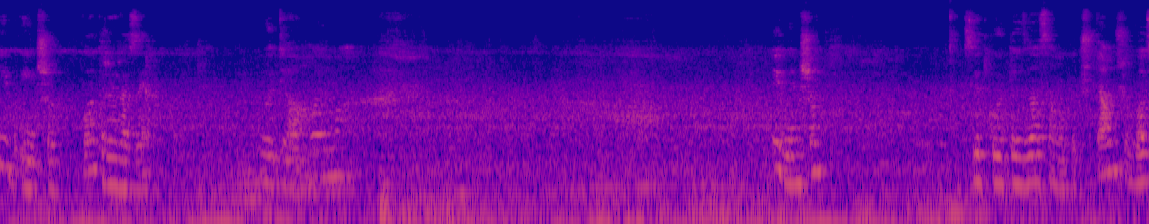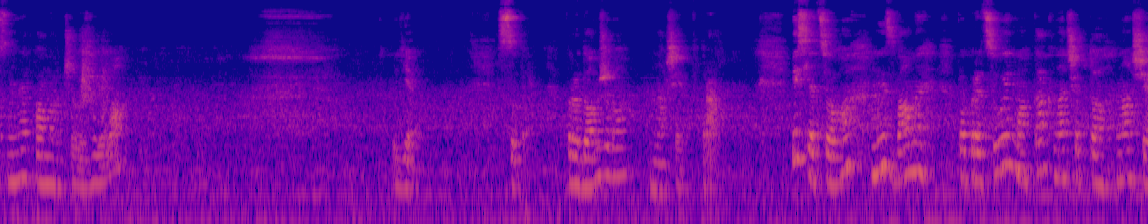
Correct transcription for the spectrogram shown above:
і в іншу по три рази. Витягуємо. І в іншу. Слідкуйте за самопочуттям, щоб вас не поморочилась голова. Є. Супер. Продовжимо наші вправи. Після цього ми з вами попрацюємо так, начебто наші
